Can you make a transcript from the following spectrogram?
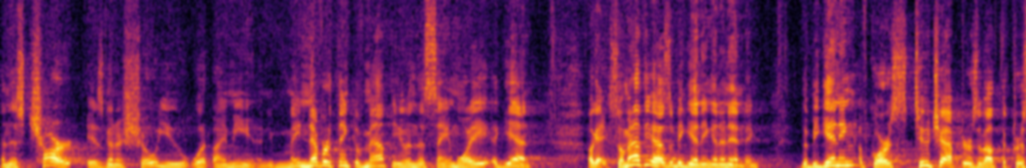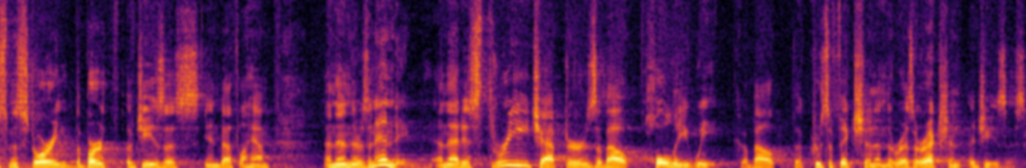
And this chart is going to show you what I mean. And you may never think of Matthew in the same way again. Okay, so Matthew has a beginning and an ending. The beginning, of course, two chapters about the Christmas story, the birth of Jesus in Bethlehem. And then there's an ending, and that is three chapters about Holy Week, about the crucifixion and the resurrection of Jesus.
